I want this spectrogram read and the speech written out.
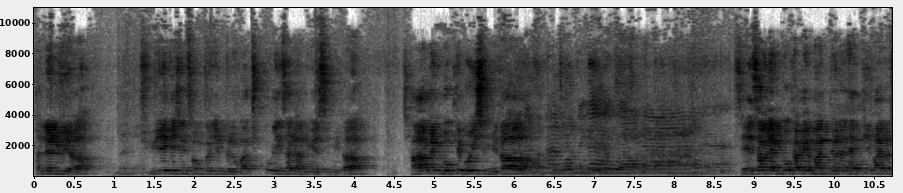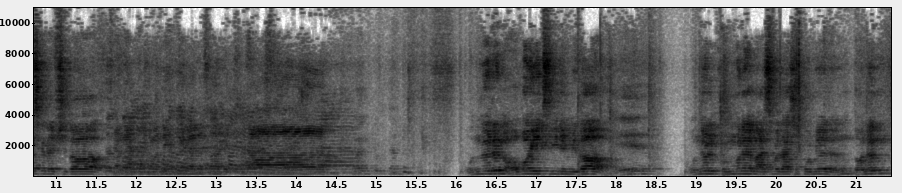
할렐루야. 주위에 계신 성도님들과 축복 인사를 나누겠습니다. 참 행복해 보이십니다. 세상을 행복하게 만드는 해피 바이러스가 됩시다. 오늘은 어버이 주일입니다. 오늘 본문의 말씀을 다시 보면은 너는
